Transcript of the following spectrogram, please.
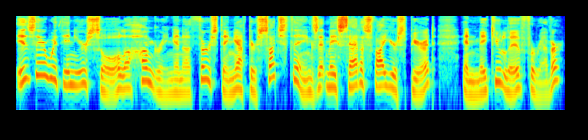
Is there within your soul a hungering and a thirsting after such things that may satisfy your spirit and make you live forever?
